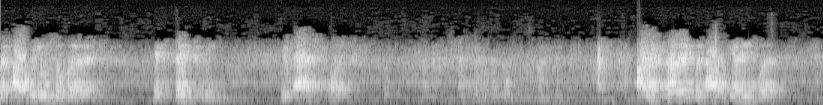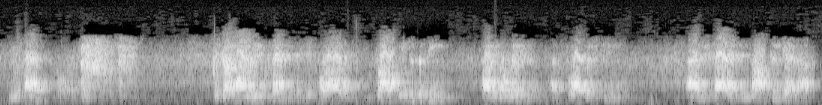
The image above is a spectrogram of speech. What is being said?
without the use of words, it said to me, you asked for it. I heard it without hearing words. You asked for it. Because I requested before I dropped into the deep, having awakened at 4.15, and decided not to get up,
